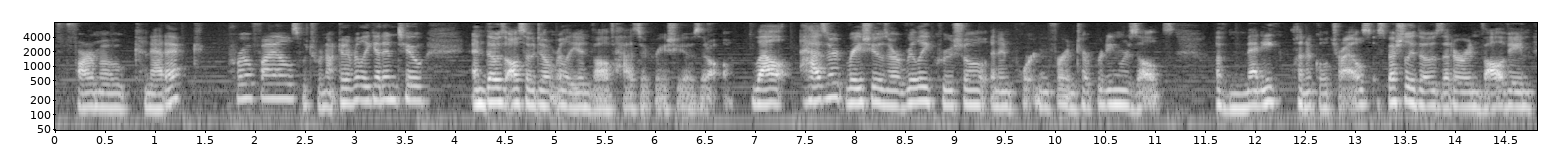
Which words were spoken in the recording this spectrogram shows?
pharmacokinetic profiles, which we're not going to really get into, and those also don't really involve hazard ratios at all. While hazard ratios are really crucial and important for interpreting results of many clinical trials, especially those that are involving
